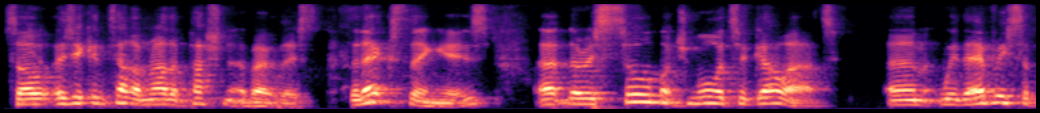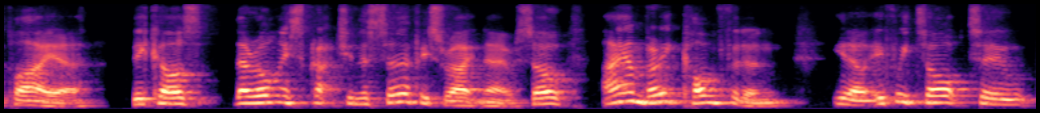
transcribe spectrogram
So as you can tell, I'm rather passionate about this. The next thing is uh, there is so much more to go at um, with every supplier because they're only scratching the surface right now. So I am very confident, you know, if we talk to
